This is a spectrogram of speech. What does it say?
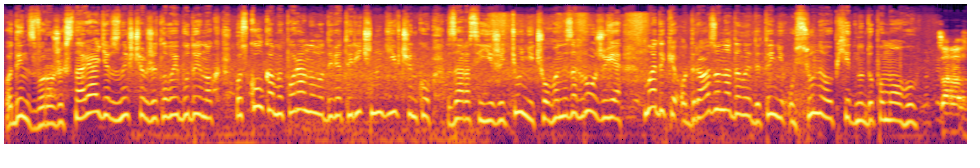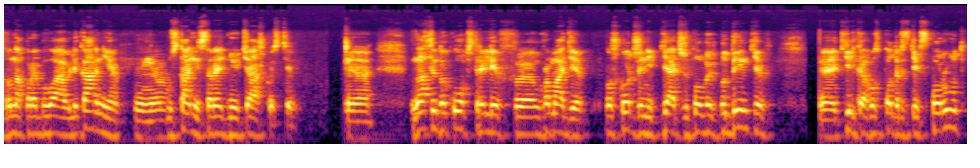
Один з ворожих снарядів знищив житловий будинок. Осколками поранило дев'ятирічну дівчинку. Зараз її життю нічого не загрожує. Медики одразу надали дитині усю необхідну допомогу. Зараз вона перебуває в лікарні у стані середньої тяжкості. Е, Внаслідок обстрілів е, у громаді пошкоджені 5 житлових будинків, кілька господарських споруд,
